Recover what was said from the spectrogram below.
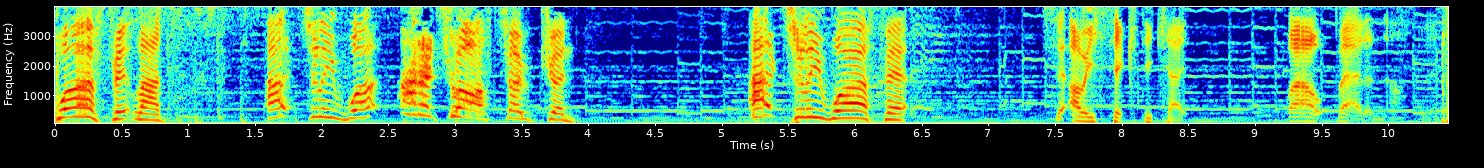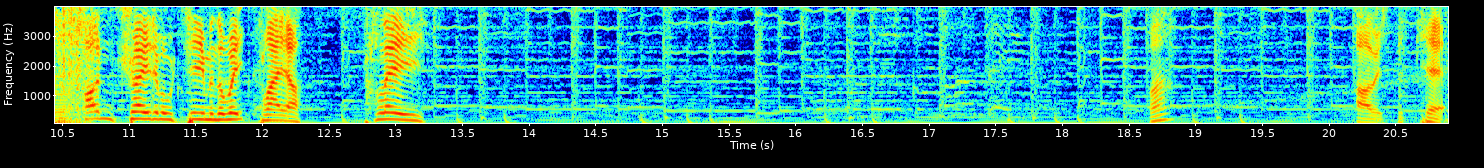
Worth it, lads. Actually worth... And a draft token! Actually worth it. Oh, he's 60k. Well, better than nothing. Untradeable team of the week player. Please. What? Oh, it's the kit.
